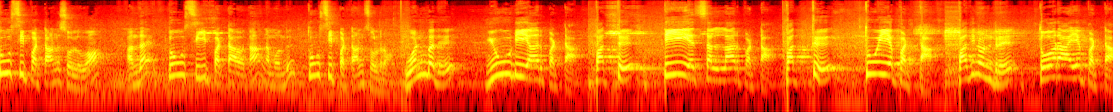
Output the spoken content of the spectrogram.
தூசி பட்டான்னு சொல்லுவோம். அந்த டூ சி பட்டாவை தான் நம்ம வந்து தூசி பட்டான்னு சொல்றோம். ஒன்பது யூடிஆர் பட்டா பத்து டிஎஸ்எல்ஆர் பட்டா பத்து தூய பட்டா பதினொன்று தோராய பட்டா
